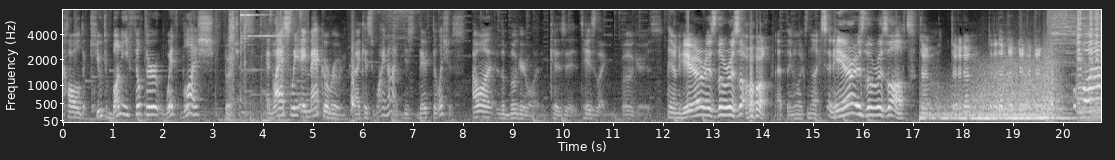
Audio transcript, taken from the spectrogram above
called Cute Bunny Filter with Blush. Purchase. And lastly, a macaroon. Because uh, why not? Just, they're delicious. I want the booger one because it tastes like boogers. And here is the result. Oh, that thing looks nice. And here is the result. Dun, dun, dun, wow!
